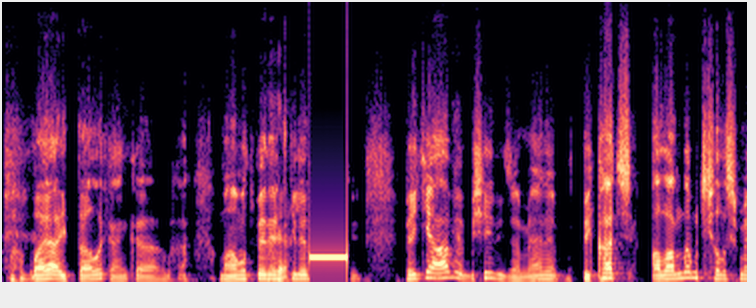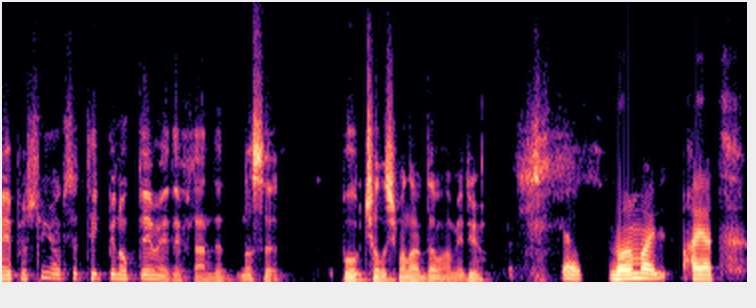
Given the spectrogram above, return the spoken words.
Bayağı iddialı kanka. Mahmut beni etkiledi. Peki abi bir şey diyeceğim yani birkaç alanda mı çalışma yapıyorsun yoksa tek bir noktaya mı hedeflendin? Nasıl bu çalışmalar devam ediyor? Normal hayat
